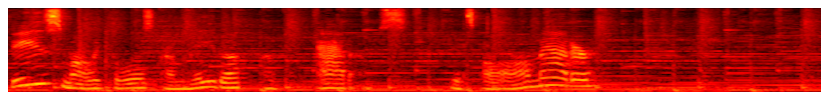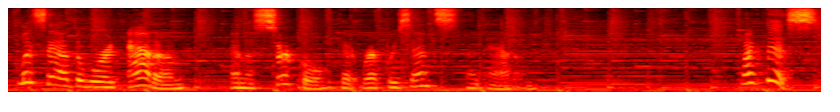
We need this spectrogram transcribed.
These molecules are made up of atoms. It's all matter. Let's add the word atom and a circle that represents an atom. Like this.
